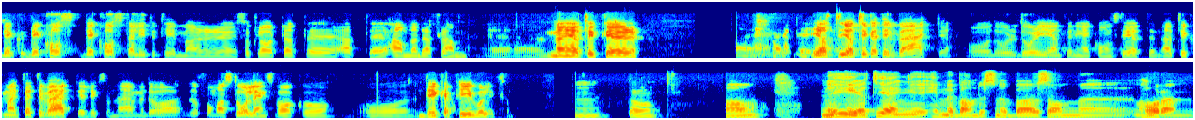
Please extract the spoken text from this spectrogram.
det, det, det, kost, det, kostar lite timmar eh, såklart att, eh, att hamna där fram. Men jag tycker jag, jag, tycker att det är värt det och då, då är det egentligen inga konstigheter. Jag tycker man inte att det är värt det, liksom, nej, men då, då får man stå längst bak och, och dricka pivo. Liksom. Mm. Så. Ja. Ni är ett gäng innebandysnubbar som uh, har en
